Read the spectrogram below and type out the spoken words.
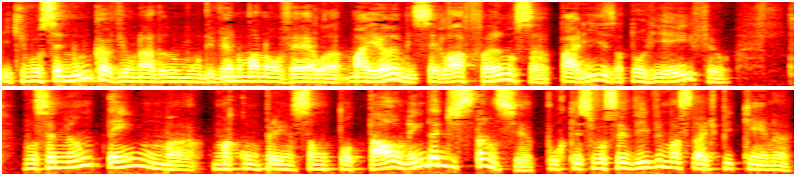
e que você nunca viu nada no mundo e vê numa novela Miami, sei lá, França, Paris, a Torre Eiffel, você não tem uma, uma compreensão total nem da distância, porque se você vive numa cidade pequena,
